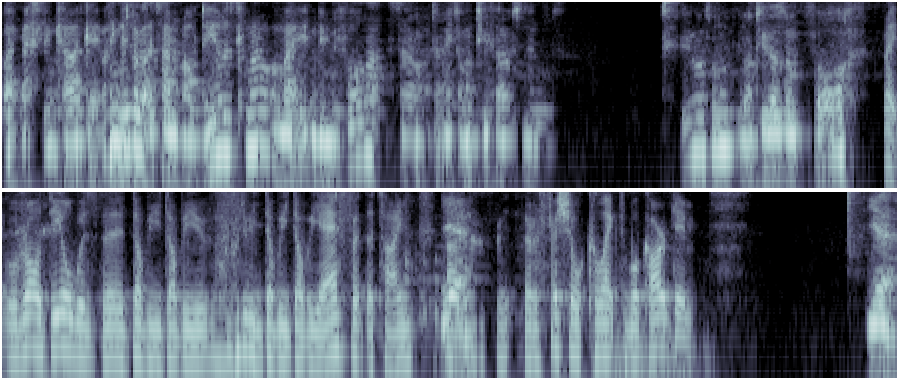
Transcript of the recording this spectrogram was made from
like wrestling card game. I think this was about the time Raw Deal had come out, or might have even been before that. So I don't know, talking about 2002 or something, or 2004. Right. Well, Raw Deal was the WW would have been WWF at the time. Yeah, Uh, their official collectible card game. yeah.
